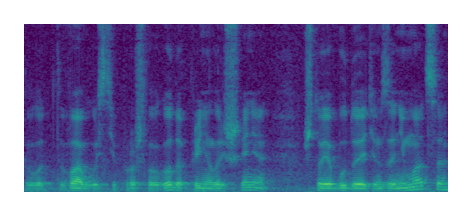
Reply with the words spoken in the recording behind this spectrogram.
вот в августе прошлого года, принял решение, что я буду этим заниматься.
